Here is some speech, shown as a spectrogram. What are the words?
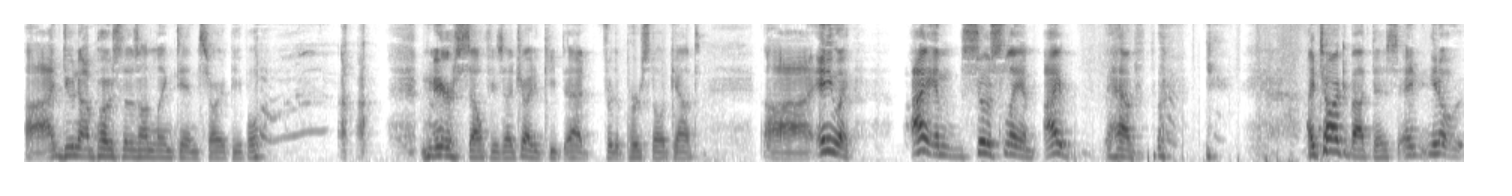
Uh, I do not post those on LinkedIn. Sorry, people. mirror selfies. I try to keep that for the personal accounts. Uh, anyway, I am so slammed. I have. I talk about this, and you know,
